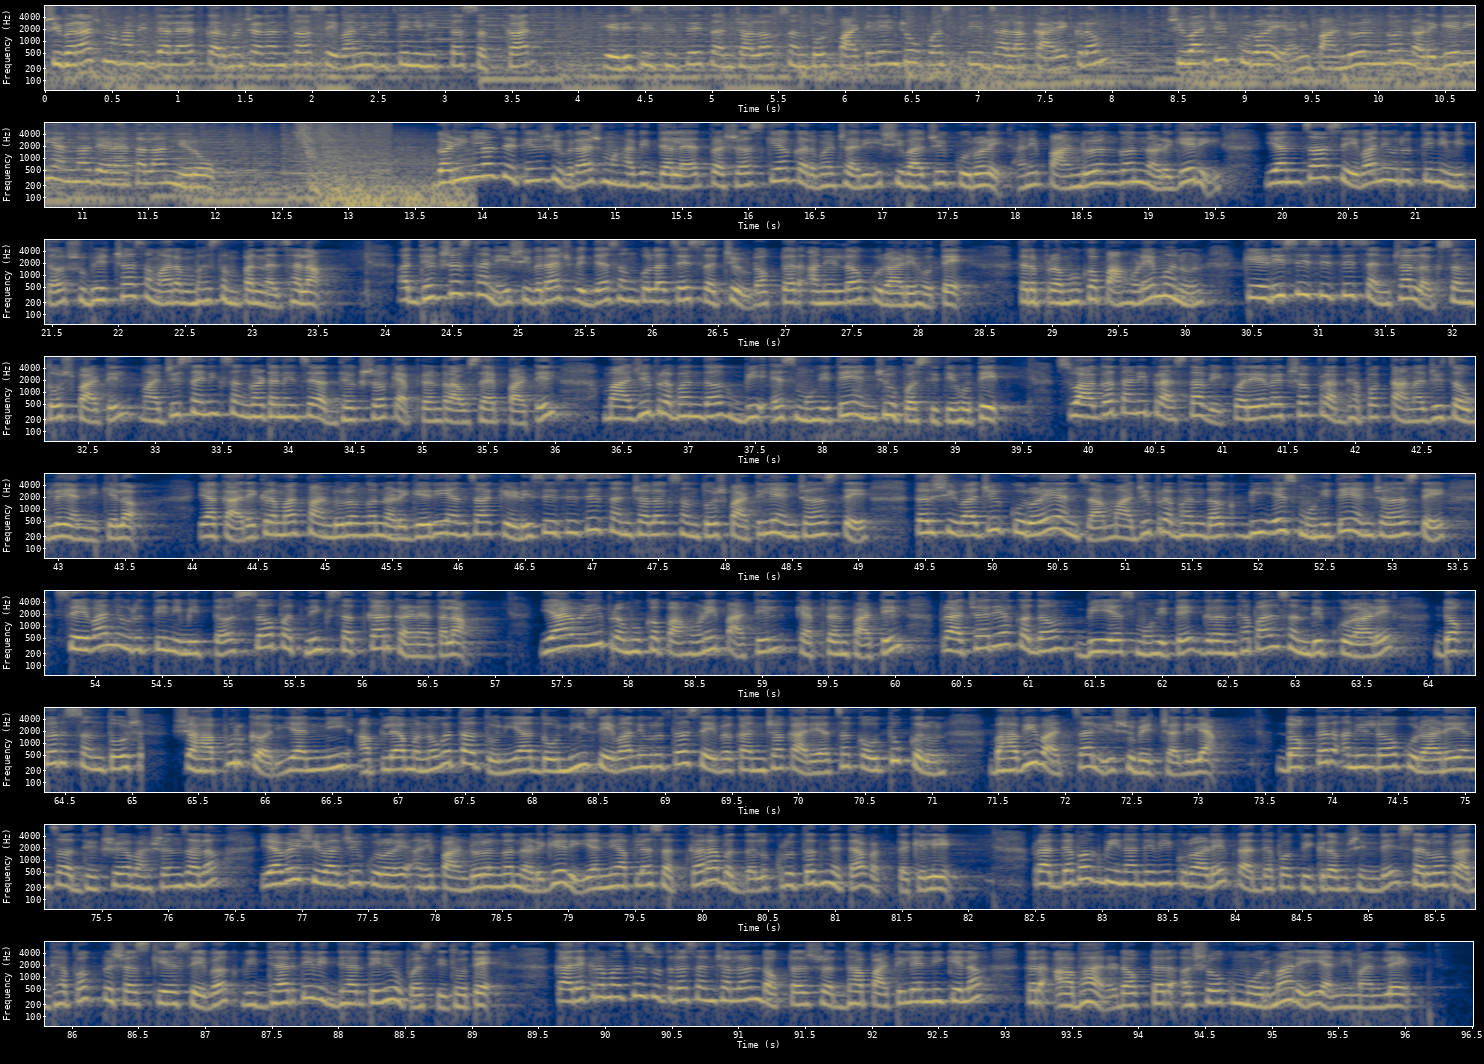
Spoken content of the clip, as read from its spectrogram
शिवराज महाविद्यालयात कर्मचाऱ्यांचा सेवानिवृत्तीनिमित्त सत्कार. केडीसीसीचे संचालक संतोष पाटील यांच्या उपस्थितीत झाला कार्यक्रम. शिवाजी कुरळे आणि पांडुरंग नडगेरी यांना देण्यात आला निरोप. गडिंग्लज येथील शिवराज महाविद्यालयात प्रशासकीय कर्मचारी शिवाजी कुरळे आणि पांडुरंग नडगेरी यांचा सेवानिवृत्तीनिमित्त शुभेच्छा समारंभ संपन्न झाला. अध्यक्षस्थानी शिवराज विद्यासंकुलाचे सचिव डॉक्टर अनिलराव कुराडे होते. तर प्रमुख पाहुणे म्हणून केडीसीसीचे संचालक संतोष पाटील माजी सैनिक संघटनेचे अध्यक्ष कॅप्टन रावसाहेब पाटील माजी प्रबंधक बी एस मोहिते यांची उपस्थिती होती. स्वागत आणि प्रास्ताविक पर्यवेक्षक प्राध्यापक तानाजी चौगले यांनी केलं. या कार्यक्रमात पांडुरंग नडगेरी यांचा केडीसीसीचे संचालक संतोष पाटील यांच्या हस्ते तर शिवाजी कुरळे यांचा माजी प्रबंधक बी एस मोहिते यांच्या हस्ते सेवानिवृत्तीनिमित्त सपत्नीक सत्कार करण्यात आला. यावेळी प्रमुख पाहुणे पाटील कॅप्टन पाटील प्राचार्य कदम बी एस मोहिते ग्रंथपाल संदीप कुराडे डॉक्टर संतोष शहापूरकर यांनी आपल्या मनोगतातून या दोन्ही सेवानिवृत्त सेवकांच्या कार्याचं कौतुक करून भावी वाटचाली शुभेच्छा दिल्या. डॉक्टर अनिलराव कुराडे यांचं अध्यक्षीय भाषण झालं. यावेळी शिवाजी कुरळे आणि पांडुरंग नडगेरी यांनी आपल्या सत्काराबद्दल कृतज्ञता व्यक्त केली. प्राध्यापक बीनादेवी कुराडे प्राध्यापक विक्रम शिंदे सर्व प्राध्यापक प्रशासकीय सेवक विद्यार्थी विद्यार्थिनी उपस्थित होते. कार्यक्रमाचं सूत्रसंचालन डॉक्टर श्रद्धा पाटील यांनी केलं तर आभार डॉक्टर अशोक मोरमारे यांनी मानले.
